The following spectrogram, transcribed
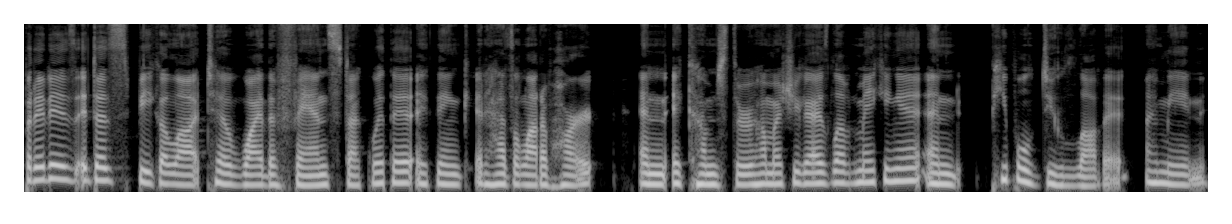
But it is it does speak a lot to why the fans stuck with it. I think it has a lot of heart and it comes through how much you guys loved making it and people do love it. I mean,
